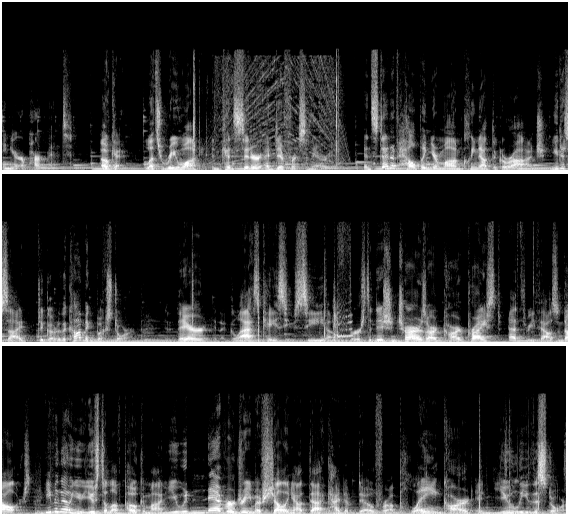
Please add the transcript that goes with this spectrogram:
in your apartment. Okay, let's rewind and consider a different scenario. Instead of helping your mom clean out the garage, you decide to go to the comic book store. There, in a glass case, you see a first edition Charizard card priced at $3,000. Even though you used to love Pokemon, you would never dream of shelling out that kind of dough for a playing card and you leave the store.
